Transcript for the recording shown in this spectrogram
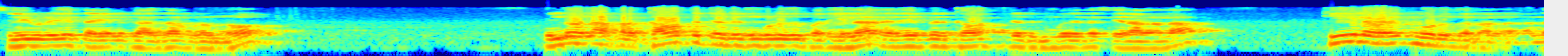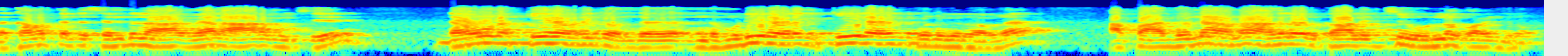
ஸ்லீவ்லேயே தையலுக்கு அதுதான் விடணும். இன்னொன்று அப்புறம் கவர்த்தட்டு எடுக்கும் பொழுது பார்த்தீங்கன்னா நிறைய பேர் கவர்த்தட்டு எடுக்கும்போது என்ன செய்கிறாங்கன்னா கீழே வரைக்கும் கொண்டு வந்துடுறாங்க. அந்த கவர்த்தட்டு சென்டரில் மேலே ஆரம்பிச்சு டவுனாக கீழே வரைக்கும் இந்த இந்த முடிகிற வரைக்கும் கீழே வரைக்கும் கொண்டு போயிடுவாங்க. அப்போ அது என்ன ஆனால் அதில் ஒரு கால் இன்ச்சு உள்ளே குறைஞ்சிரும்.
